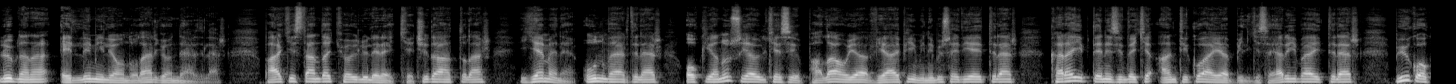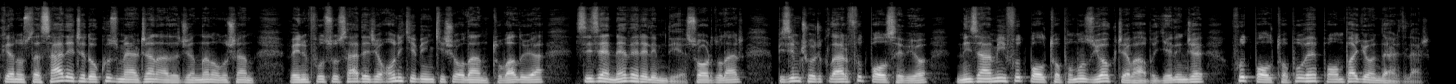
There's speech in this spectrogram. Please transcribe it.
Lübnan'a 50 milyon dolar gönderdiler. Pakistan'da köylülere keçi dağıttılar, Yemen'e un verdiler, Okyanusya ülkesi Palau'ya VIP minibüs hediye ettiler, Karayip denizindeki Antigua'ya bilgisayar hibe ettiler, Büyük Okyanus'ta sadece 9 mercan adacından oluşan ve nüfusu sadece 12 bin kişi olan Tuvalu'ya size ne verelim diye sordular. Bizim çocuklar futbol seviyor, nizami futbol topumuz yok cevabı gelince futbol topu ve pompa gönderdiler.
